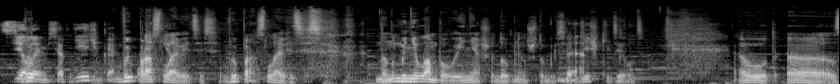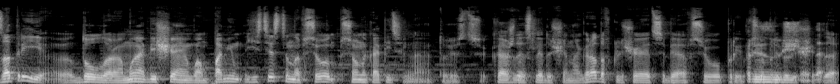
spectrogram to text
Сделаем вы, сердечко. Вы прославитесь, вы прославитесь. да, ну мы не ламповые няши Домнин, чтобы сердечки делать. Вот. Э, за 3 доллара мы обещаем вам, помимо, естественно, все, все накопительное. То есть каждая следующая награда включает в себя все, при, все предыдущее. Да. Да.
